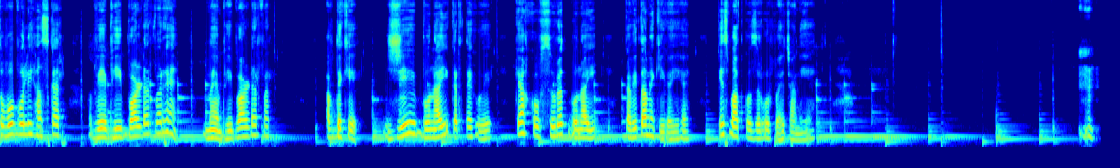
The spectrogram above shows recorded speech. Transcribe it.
तो वो बोली हंसकर, वे भी बॉर्डर पर हैं, मैं भी बॉर्डर पर। अब देखिए ये बुनाई करते हुए क्या खूबसूरत बुनाई कविता में की गई है, इस बात को ज़रूर पहचानिए।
